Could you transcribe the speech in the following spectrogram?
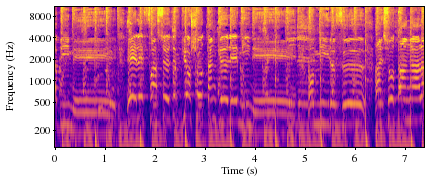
abîmées Et les faces de pioche autant que les minés Ont mis le feu en sautant à l'envers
